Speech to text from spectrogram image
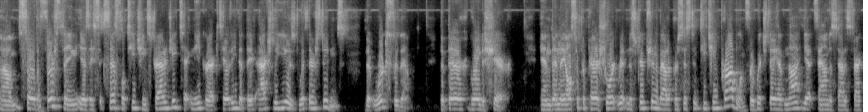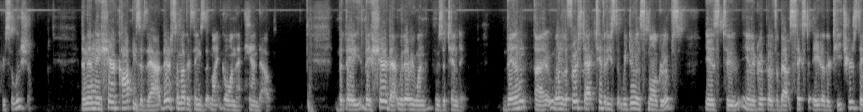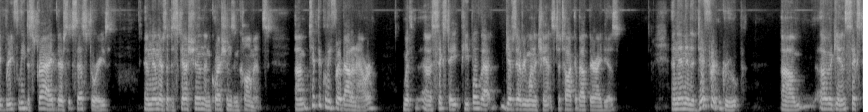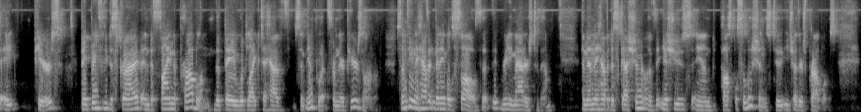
Um, so the first thing is a successful teaching strategy, technique, or activity that they've actually used with their students that works for them, that they're going to share. And then they also prepare a short written description about a persistent teaching problem for which they have not yet found a satisfactory solution. And then they share copies of that. There's some other things that might go on that handout, but they, they share that with everyone who's attending. Then uh, one of the first activities that we do in small groups is to, in a group of about six to eight other teachers, they briefly describe their success stories. And then there's a discussion and questions and comments, um, typically for about an hour with uh, six to eight people. That gives everyone a chance to talk about their ideas. And then in a different group um, of, again, six to eight peers, they briefly describe and define the problem that they would like to have some input from their peers on, something they haven't been able to solve that it really matters to them. And then they have a discussion of the issues and possible solutions to each other's problems.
